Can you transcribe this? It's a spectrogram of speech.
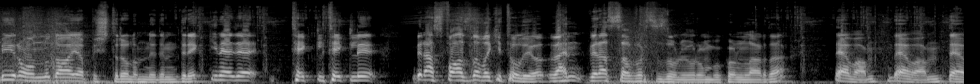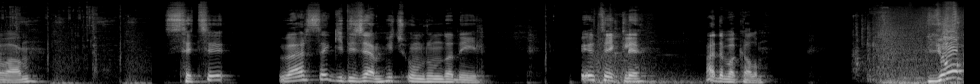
Bir onlu daha yapıştıralım dedim direkt. Yine de tekli tekli biraz fazla vakit oluyor. Ben biraz sabırsız oluyorum bu konularda. Devam, devam, devam. Seti verse gideceğim. Hiç umurumda değil. Bir tekli. Hadi bakalım. Yok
